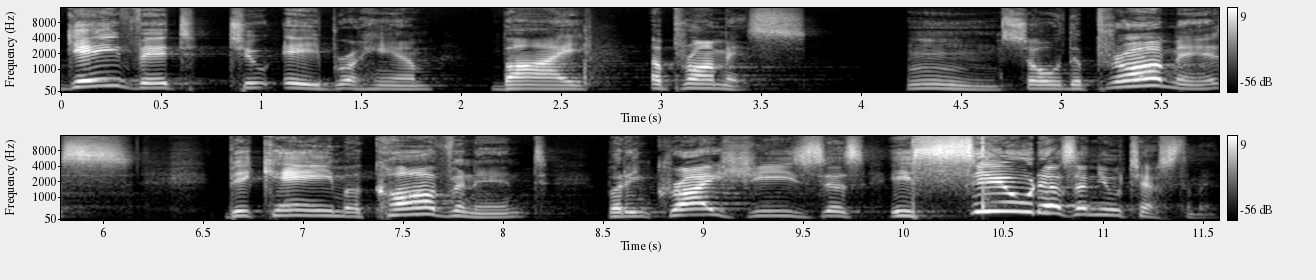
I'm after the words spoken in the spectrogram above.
gave it to Abraham by a promise. Mm, so the promise became a covenant but in Christ Jesus is sealed as a New Testament.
